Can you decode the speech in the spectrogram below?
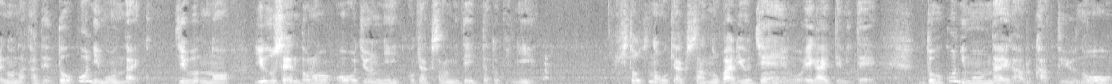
れの中でどこに問題自分の優先度の順にお客さんを見ていった時に一つのお客さんのバリューチェーンを描いてみてどこに問題があるかっていうのを、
